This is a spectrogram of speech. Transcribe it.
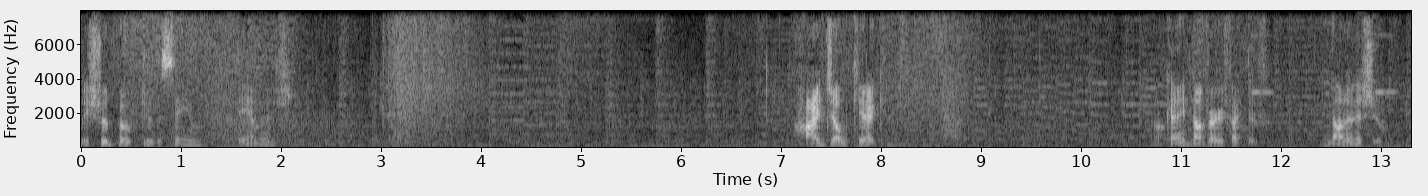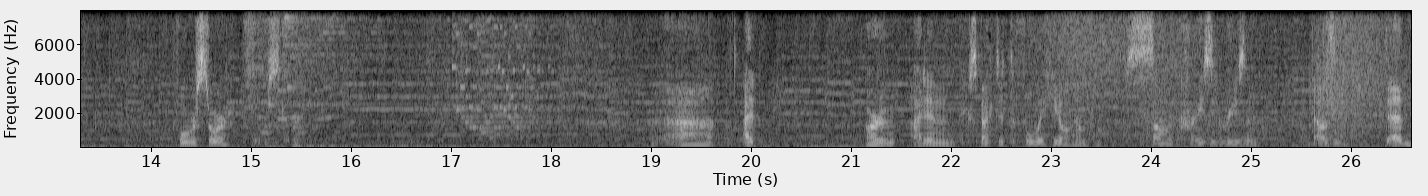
They should both do the same damage. High jump kick. Okay, not very effective. Not an issue. Full restore? Full restore. Part of I didn't expect it to fully heal him for some crazy reason. Now is he dead?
